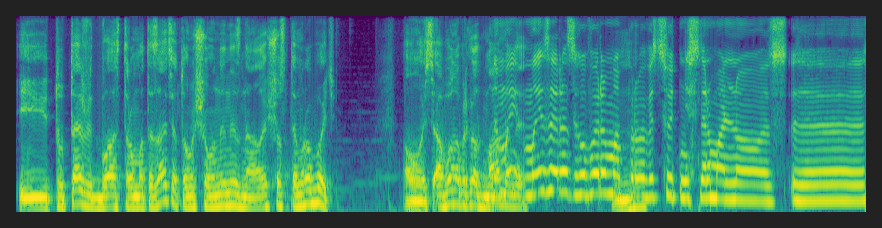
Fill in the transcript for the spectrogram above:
І тут теж відбулася травматизація, тому що вони не знали, що з тим робити. Ось. Або, наприклад, мама. Ну, ми, не- ми зараз говоримо про відсутність нормального е,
